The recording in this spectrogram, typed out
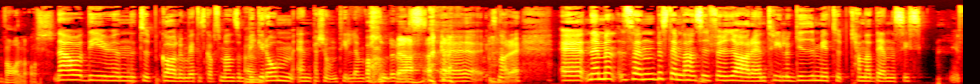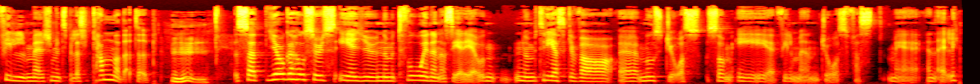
valross. No, det är ju en typ galen vetenskapsman som bygger om en person till en valross. eh, snarare. Eh, nej men sen bestämde han sig för att göra en trilogi med typ kanadensisk filmer som utspelas i Kanada typ. Så att Yoga Hosers är ju nummer två i denna serie. Och nummer tre ska vara eh, Moose Jaws. Som är filmen Jaws fast med en älg.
